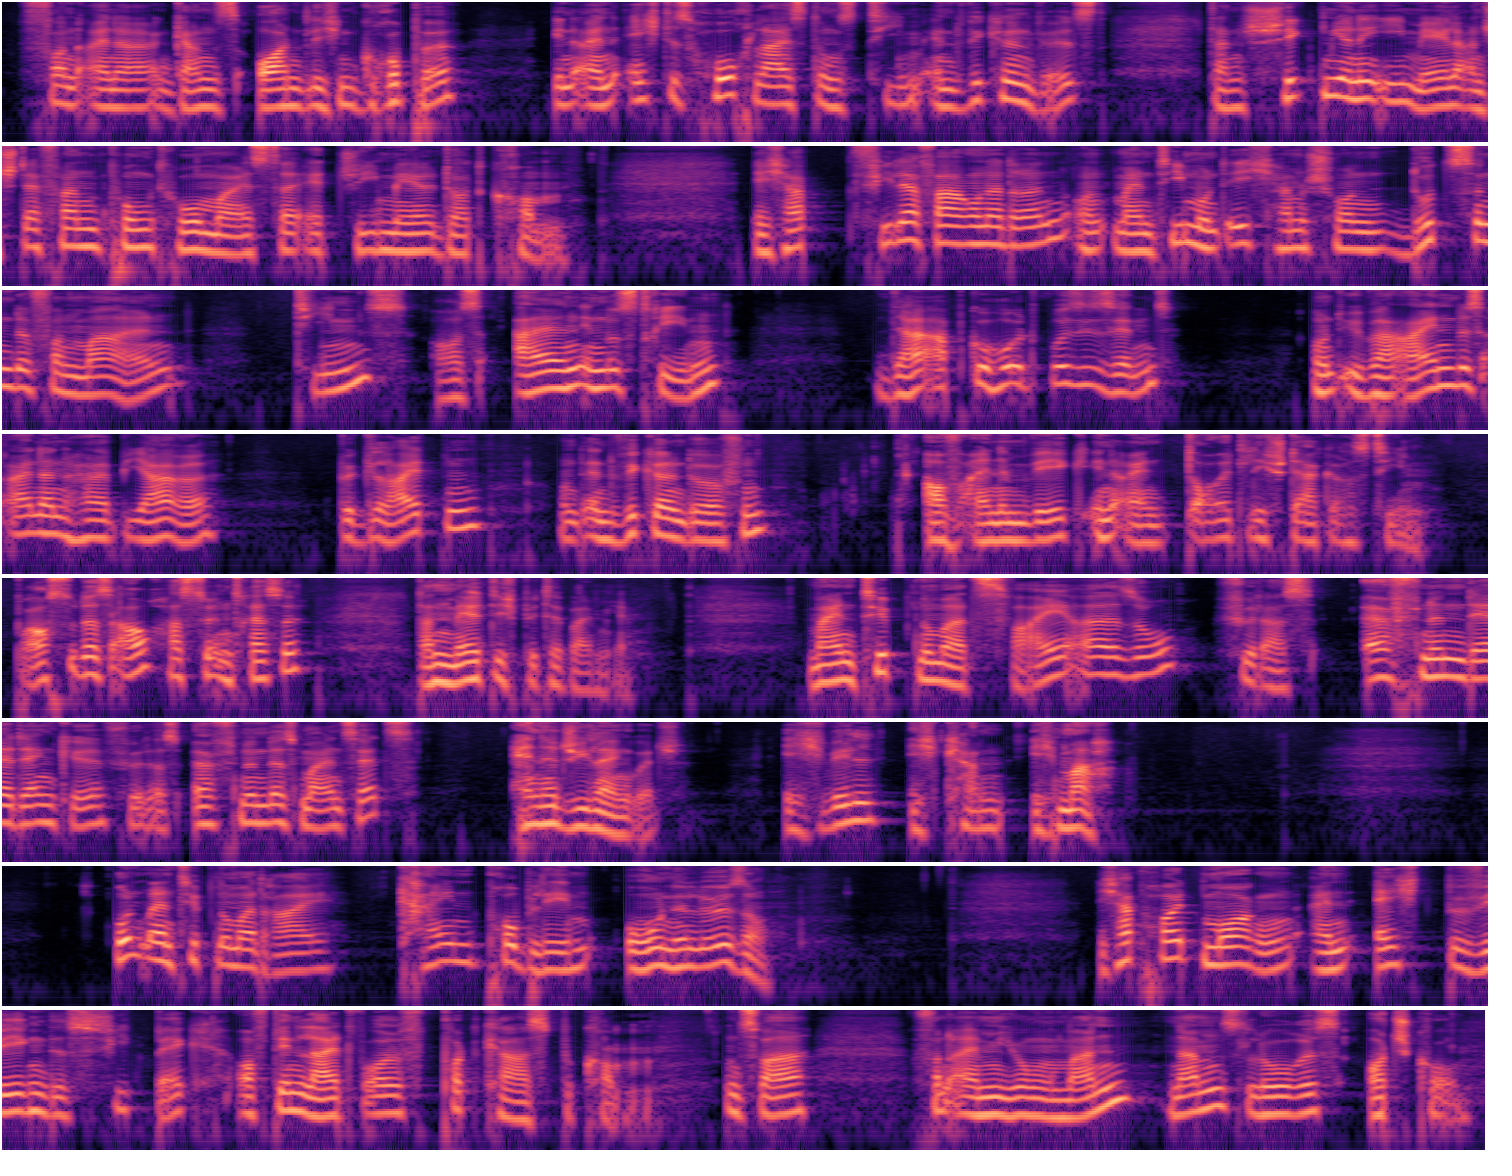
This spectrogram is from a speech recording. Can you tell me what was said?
von einer ganz ordentlichen Gruppe in ein echtes Hochleistungsteam entwickeln willst, dann schick mir eine E-Mail an stefan.hohmeister.gmail.com. Ich habe viel Erfahrung da drin und mein Team und ich haben schon Dutzende von Malen Teams aus allen Industrien da abgeholt, wo sie sind und über ein bis eineinhalb Jahre begleiten und entwickeln dürfen auf einem Weg in ein deutlich stärkeres Team. Brauchst du das auch? Hast du Interesse? Dann melde dich bitte bei mir. Mein Tipp Nummer zwei also für das Öffnen der Denke, für das Öffnen des Mindsets, Energy Language. Ich will, ich kann, ich mach. Und mein Tipp Nummer drei, kein Problem ohne Lösung. Ich habe heute Morgen ein echt bewegendes Feedback auf den Leitwolf Podcast bekommen. Und zwar von einem jungen Mann namens Loris Otschko.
